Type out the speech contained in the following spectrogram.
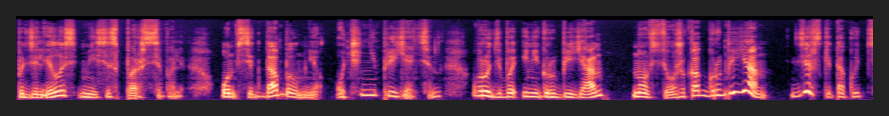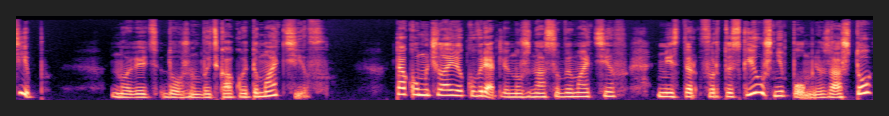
Поделилась миссис Персиваль. Он всегда был мне очень неприятен. Вроде бы и не грубиян, но все же как грубиян. Дерзкий такой тип. Но ведь должен быть какой-то мотив. Такому человеку вряд ли нужен особый мотив. Мистер Фортескью, уж не помню за что,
